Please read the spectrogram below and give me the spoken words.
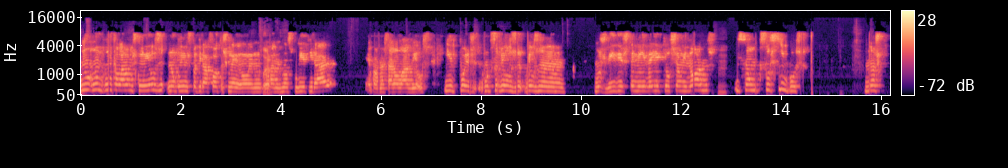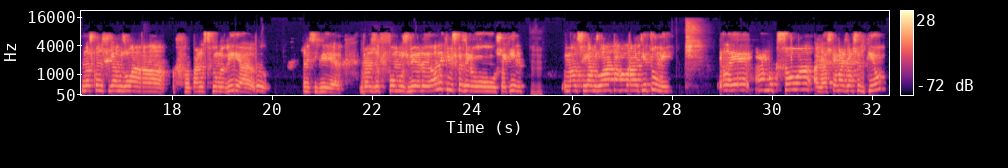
não, não, não, falávamos com eles, não pedimos para tirar fotos que nem, claro. não se podia tirar, é para mas estar ao lado deles. E depois, uma pessoa vê-los vê nos vídeos, tem a ideia que eles são enormes hum. e são pessoas simples. Nós, nós quando chegámos lá para no segundo dia, já nem sei que dia era, mas fomos ver onde é que íamos fazer o check-in. Uhum. E mal chegámos lá, estava lá a tia Tumi ela é, é uma pessoa, olha, acho que é mais baixa do que eu,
